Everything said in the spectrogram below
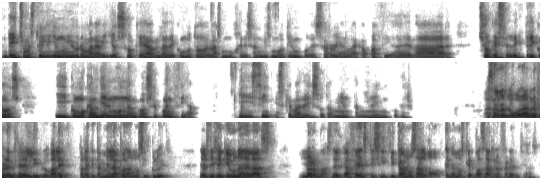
De hecho, me estoy leyendo un libro maravilloso que habla de cómo todas las mujeres al mismo tiempo desarrollan la capacidad de dar choques eléctricos y cómo cambia el mundo en consecuencia. Y sí, es que va de eso también, también hay un poder. Pásanos luego la referencia del libro, ¿vale? Para que también la podamos incluir. Ya os dije que una de las normas del café es que si citamos algo, tenemos que pasar referencias.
